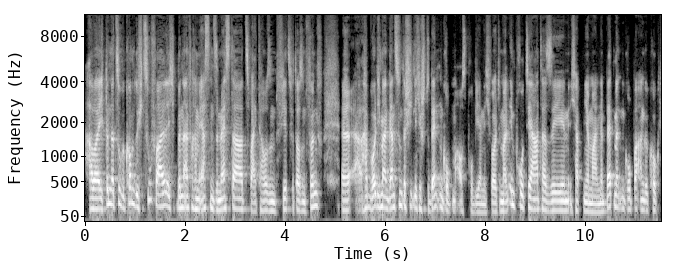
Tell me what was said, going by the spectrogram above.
Aber ich bin dazu gekommen durch Zufall. Ich bin einfach im ersten Semester 2004, 2005, äh, hab, wollte ich mal ganz unterschiedliche Studentengruppen ausprobieren. Ich wollte mal Impro-Theater sehen, ich habe mir mal eine Badminton-Gruppe angeguckt.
